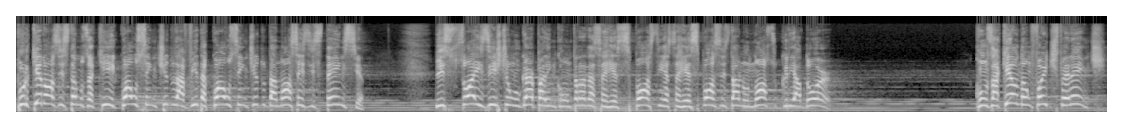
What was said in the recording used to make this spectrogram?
Por que nós estamos aqui? Qual o sentido da vida? Qual o sentido da nossa existência? E só existe um lugar para encontrar essa resposta, e essa resposta está no nosso Criador. Com Zaqueu não foi diferente.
